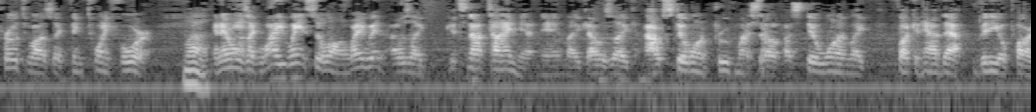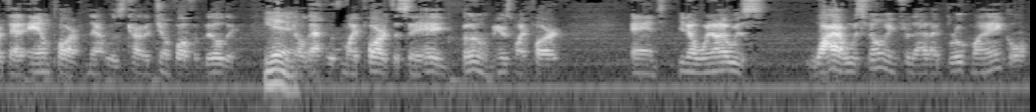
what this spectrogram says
pro till I was like, I think 24. Wow. And everyone was like, "Why are you waiting so long? Why are you waiting?" I was like, "It's not time yet, man." Like I was like, I still want to prove myself. I still want to like fucking have that video part, that am part, and that was kind of jump off a building. Yeah. You know, that was my part to say, "Hey, boom, here's my part." And you know, when I was while I was filming for that, I broke my ankle,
